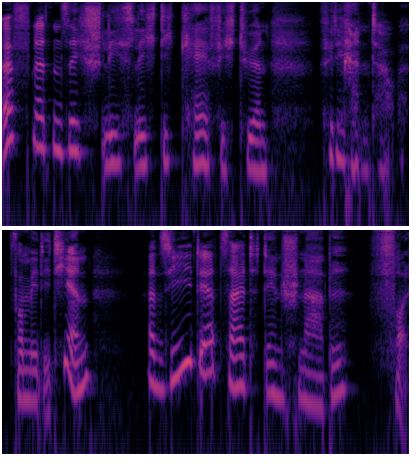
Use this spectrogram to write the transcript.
öffneten sich schließlich die Käfigtüren für die Renntaube. Vom Meditieren hat sie derzeit den Schnabel voll.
